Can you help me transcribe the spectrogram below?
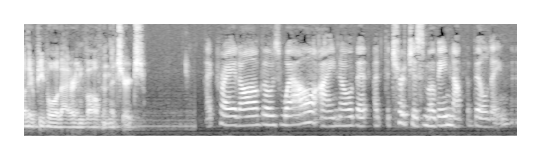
other people that are involved in the church. I pray it all goes well. I know that uh, the church is moving, not the building.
